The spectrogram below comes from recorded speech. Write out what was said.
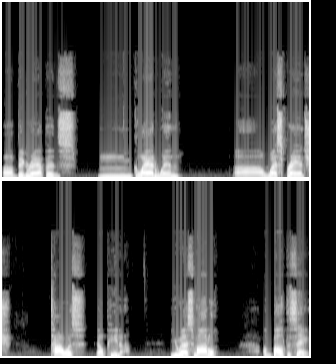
uh, Big Rapids, mm, Gladwin, uh, West Branch, Tawas, Alpena. US model, about the same.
